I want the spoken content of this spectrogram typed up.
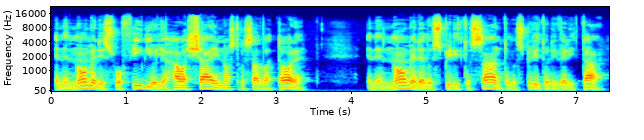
e nel nome del suo Figlio, Yahweh Shai, nostro Salvatore, e nel nome dello Spirito Santo, lo Spirito di verità,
